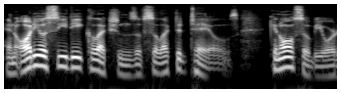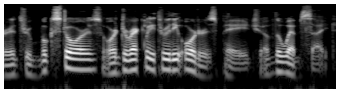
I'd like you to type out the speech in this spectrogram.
and audio CD collections of selected tales can also be ordered through bookstores or directly through the orders page of the website.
